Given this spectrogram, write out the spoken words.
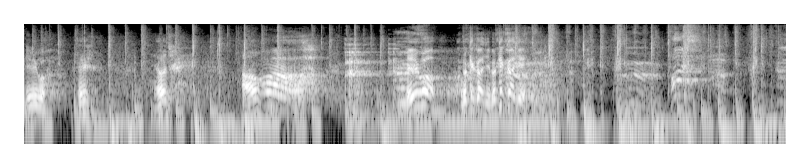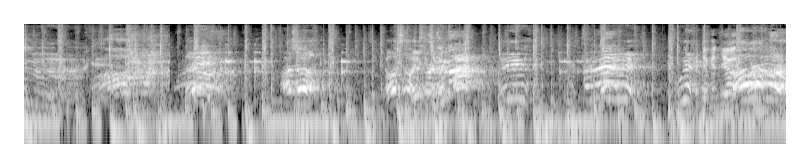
일곱. 일, 여덟, 아홉, 일곱. 몇 개까지? 몇 개까지? 두 개, 하나,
